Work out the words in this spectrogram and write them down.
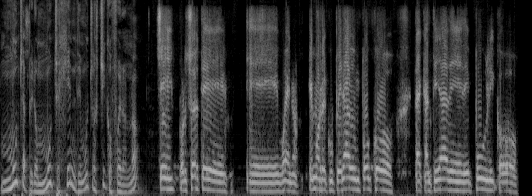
mucha, pero mucha gente, muchos chicos fueron, ¿no? Sí, por suerte eh, bueno, hemos recuperado un poco la cantidad de, de, público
